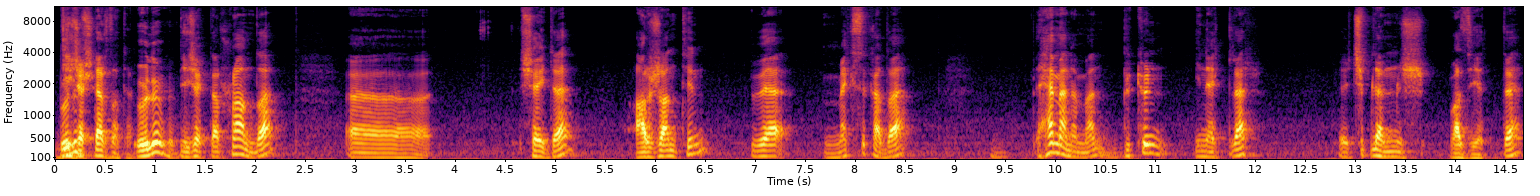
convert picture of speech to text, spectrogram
Böyle Diyecekler şey- zaten. Öyle mi? Diyecekler şu anda e, şeyde Arjantin ve Meksika'da hemen hemen bütün inekler e, çiplenmiş vaziyette.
